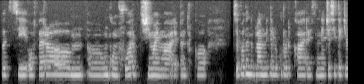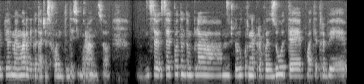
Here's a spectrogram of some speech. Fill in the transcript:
îți oferă uh, un confort și mai mare, pentru că se pot întâmpla anumite lucruri care să necesite cheltuieli mai mari decât acest fond de siguranță. Se, se pot întâmpla, nu știu, lucruri neprevăzute, poate trebuie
